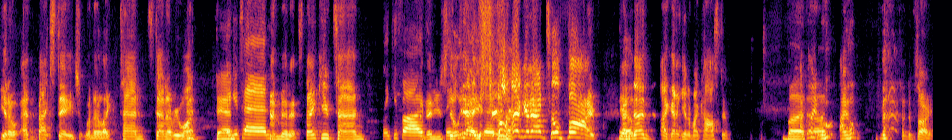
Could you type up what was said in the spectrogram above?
you know, at backstage when they're like 10, it's 10 everyone, Thank 10. you, 10. 10 minutes. Thank you, 10. Thank you, 5. And then you still, you, yeah, you Jason. still hanging out till five. Yep. And then I gotta get in my costume. But I, uh, who- I hope I'm sorry.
